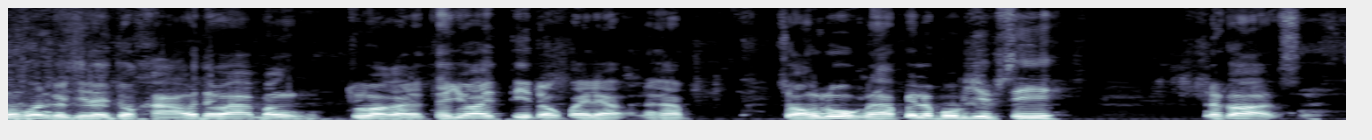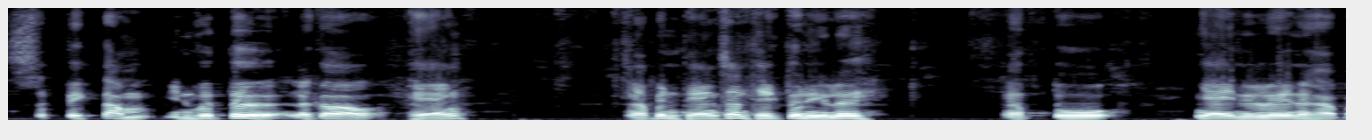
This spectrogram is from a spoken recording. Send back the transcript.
บางคนก็จะได้ตัวขาวแต่ว่าบางตัวก็ทยอยติดออกไปแล้วนะครับ สองลูกนะครับ เป็นระบบ24แล้วก็สเปกตรัมอินเวอร์เตอร์ แล้วก็แผงนะครับเป็นแผงสั้นเทคตัวนี้เลยนะครับตัวใหญ่นี่เลยนะครับ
